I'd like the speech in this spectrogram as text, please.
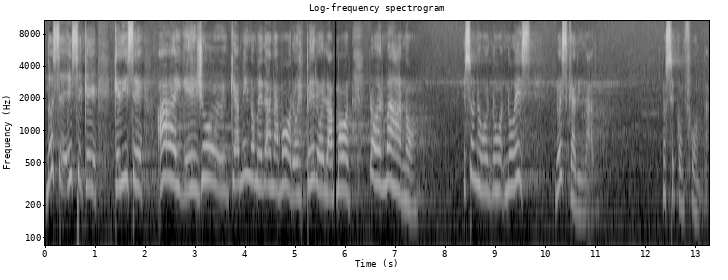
No es ese que, que dice, ay, que yo, que a mí no me dan amor o espero el amor. No, hermano, eso no, no, no, es, no es caridad. No se confunda.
